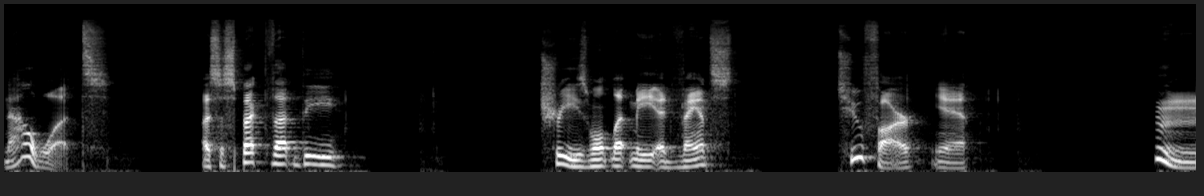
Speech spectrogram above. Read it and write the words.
Now what? I suspect that the trees won't let me advance too far. Yeah. Hmm.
